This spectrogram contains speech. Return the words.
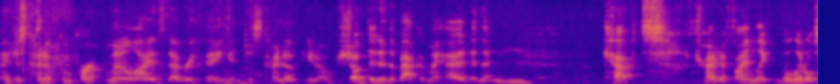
I just kind of compartmentalized everything and just kind of you know shoved it in the back of my head, and then Mm, kept trying to find like the little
